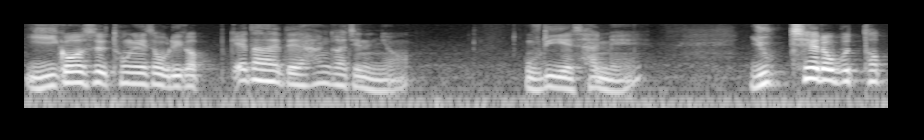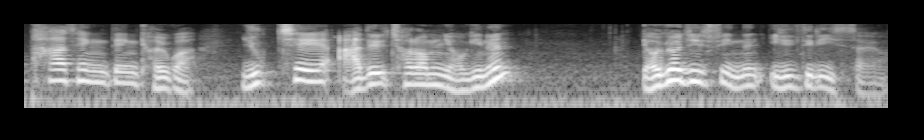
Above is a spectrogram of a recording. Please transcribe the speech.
이것을 통해서 우리가 깨달아야 될 한 가지는요. 우리의 삶에 육체로부터 파생된 결과, 육체의 아들처럼 여기는 여겨질 수 있는 일들이 있어요.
